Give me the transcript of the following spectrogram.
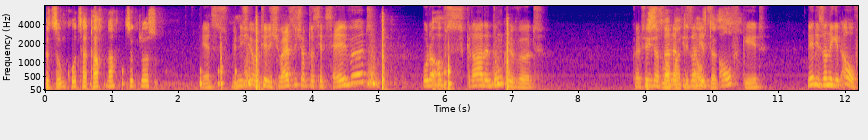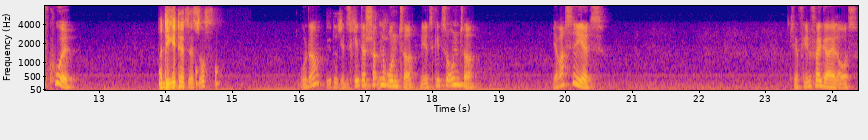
Ist so ein kurzer Tag-Nacht-Zyklus? Jetzt bin ich irritiert. Ich weiß nicht, ob das jetzt hell wird oder ob es gerade dunkel wird. Kann natürlich auch sein, dass die Sonne auf jetzt das- aufgeht. Ne, die Sonne geht auf. Cool. Die geht jetzt erst auf. Oder? Geht Jetzt geht der Schatten runter. Ne, jetzt geht sie unter. Ja, was denn jetzt? Sieht auf jeden Fall geil aus.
